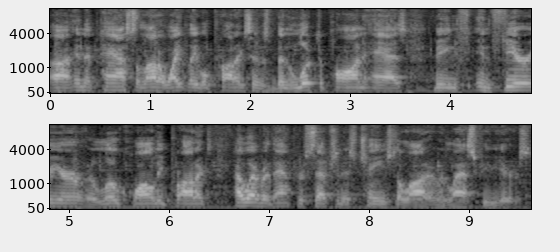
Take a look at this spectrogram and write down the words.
Uh, in the past a lot of white label products have been looked upon as being inferior or low quality products. However that perception has changed a lot over the last few years.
